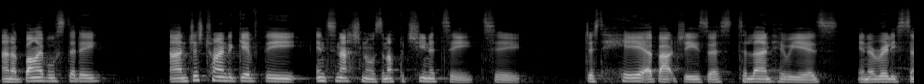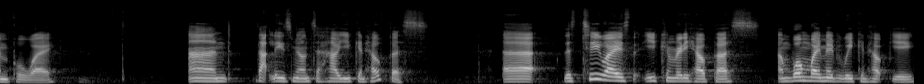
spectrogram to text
and a Bible study and just trying to give the internationals an opportunity to just hear about Jesus, to learn who he is in a really simple way. And that leads me on to how you can help us. Uh, there's two ways that you can really help us, and one way maybe we can help you.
